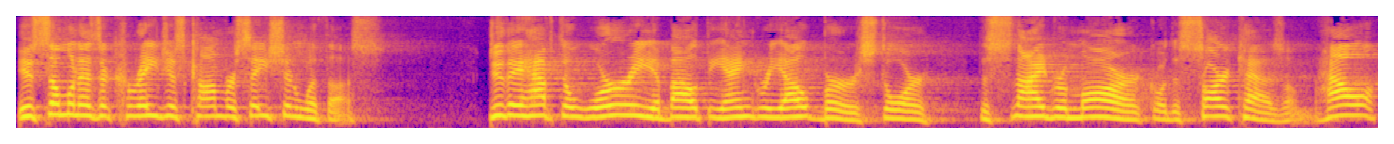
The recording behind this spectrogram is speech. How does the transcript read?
If someone has a courageous conversation with us, do they have to worry about the angry outburst or the snide remark or the sarcasm? How,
